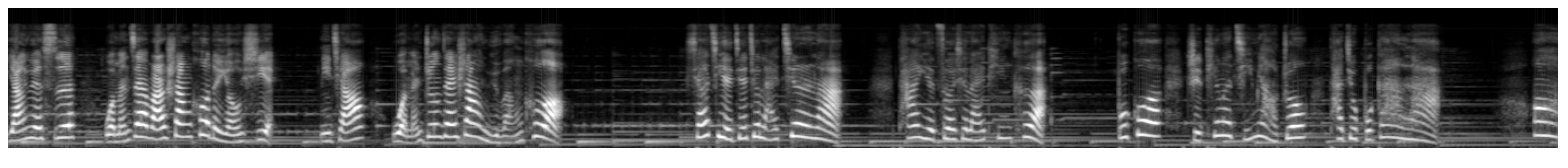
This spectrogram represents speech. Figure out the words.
杨月思，我们在玩上课的游戏。你瞧，我们正在上语文课。”小姐姐就来劲儿了，她也坐下来听课，不过只听了几秒钟，她就不干啦。哦，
